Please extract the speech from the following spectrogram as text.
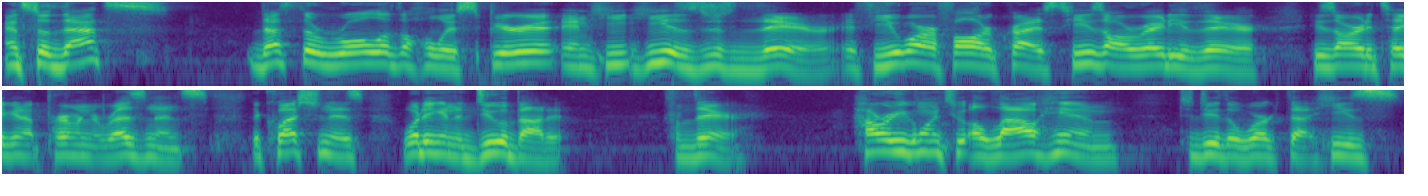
And so that's that's the role of the Holy Spirit, and he, he is just there. If you are a follower of Christ, He's already there. He's already taken up permanent residence. The question is, what are you going to do about it from there? How are you going to allow Him to do the work that He's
